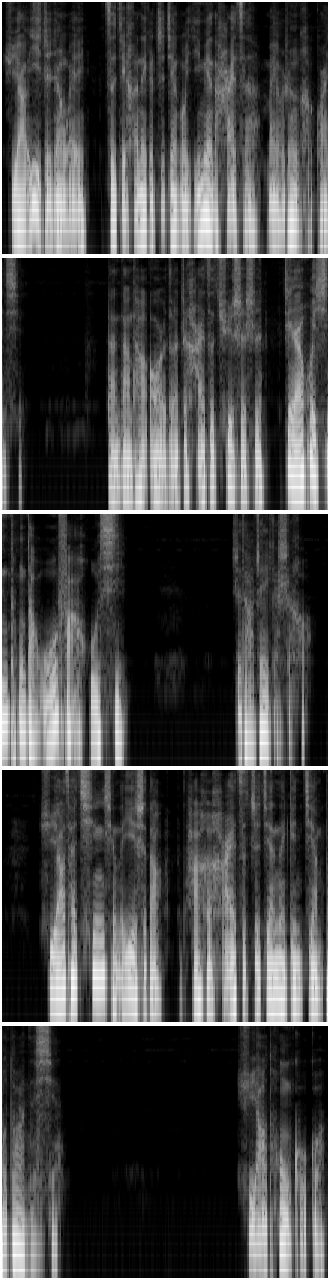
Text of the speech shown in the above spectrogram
许瑶一直认为自己和那个只见过一面的孩子没有任何关系，但当他偶尔得知孩子去世时，竟然会心痛到无法呼吸。直到这个时候，许瑶才清醒的意识到他和孩子之间那根剪不断的线。许瑶痛苦过，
